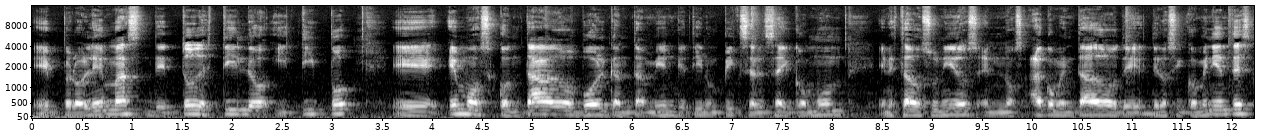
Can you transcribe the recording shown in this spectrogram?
eh, problemas de todo estilo y tipo. Eh, hemos contado, Volcan también que tiene un Pixel 6 común en Estados Unidos, nos ha comentado de los inconvenientes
